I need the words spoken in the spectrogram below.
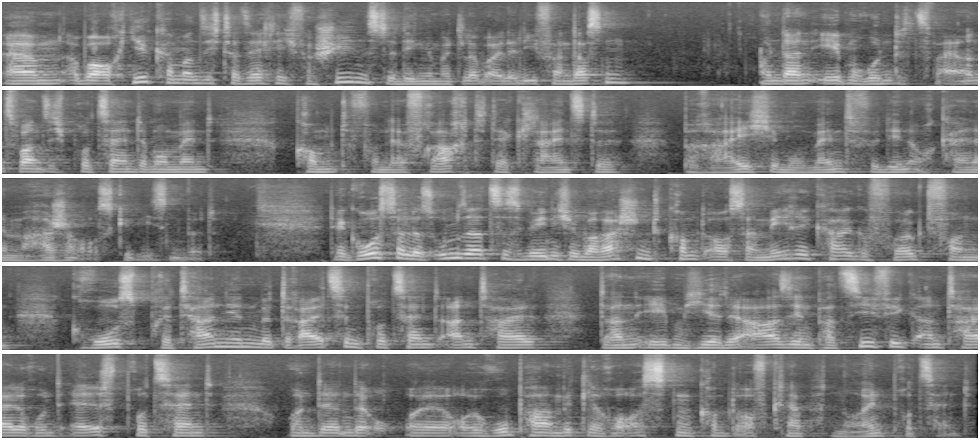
Ähm, aber auch hier kann man sich tatsächlich verschiedenste Dinge mittlerweile liefern lassen. Und dann eben rund 22 Prozent im Moment kommt von der Fracht, der kleinste Bereich im Moment, für den auch keine Marge ausgewiesen wird. Der Großteil des Umsatzes, wenig überraschend, kommt aus Amerika, gefolgt von Großbritannien mit 13 Prozent Anteil, dann eben hier der Asien-Pazifik-Anteil rund 11 Prozent und dann der Europa, Mittlere Osten kommt auf knapp 9 Prozent.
